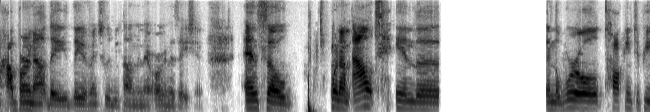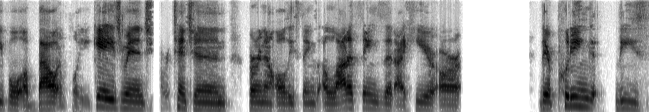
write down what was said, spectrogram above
how burnout they they eventually become in their organization. And so when I'm out in the in the world talking to people about employee engagement, retention, burnout, all these things, a lot of things that I hear are they're putting these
